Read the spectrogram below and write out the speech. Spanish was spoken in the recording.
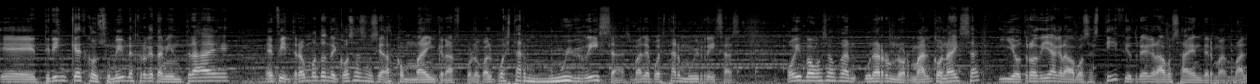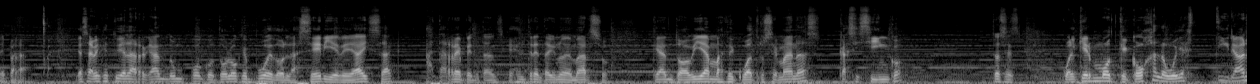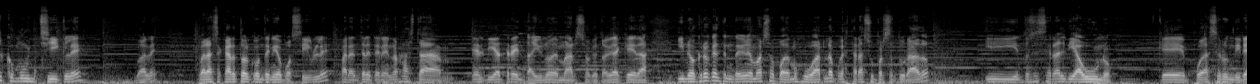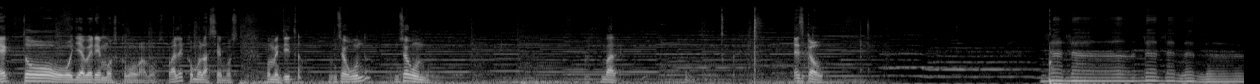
eh, trinkets consumibles creo que también trae En fin, trae un montón de cosas asociadas con Minecraft Por lo cual puede estar muy risas, ¿vale? Puede estar muy risas Hoy vamos a jugar una run normal con Isaac Y otro día grabamos a Steve y otro día grabamos a Enderman, ¿vale? Para... Ya sabéis que estoy alargando un poco todo lo que puedo la serie de Isaac Hasta Repentance, que es el 31 de marzo Quedan todavía más de 4 semanas, casi 5 Entonces, cualquier mod que coja lo voy a estirar como un chicle ¿Vale? Para sacar todo el contenido posible, para entretenernos hasta el día 31 de marzo, que todavía queda. Y no creo que el 31 de marzo podamos jugarlo porque estará súper saturado. Y entonces será el día 1, que pueda ser un directo o ya veremos cómo vamos, ¿vale? ¿Cómo lo hacemos? Un momentito, un segundo, un segundo. Vale. Let's go. La, la, la, la, la, la.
